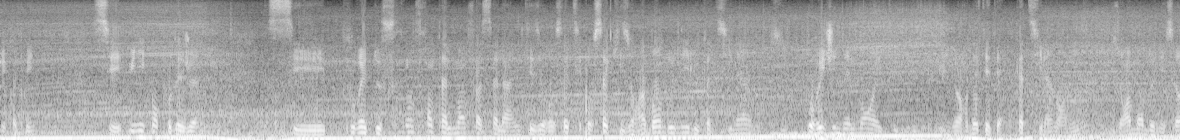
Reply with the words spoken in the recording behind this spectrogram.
j'ai compris c'est uniquement pour des jeunes. C'est pour être de front frontalement face à la MT-07 c'est pour ça qu'ils ont abandonné le 4 cylindres qui originellement était Hornet était à 4 cylindres en ligne, ils ont abandonné ça.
